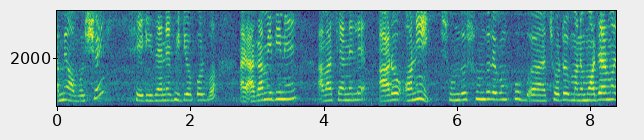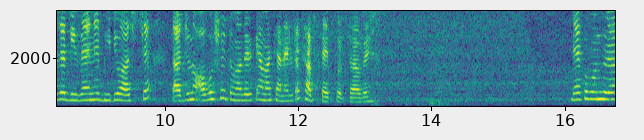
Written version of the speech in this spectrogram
আমি অবশ্যই সেই ডিজাইনের ভিডিও করব। আর আগামী দিনে আমার চ্যানেলে আরও অনেক সুন্দর সুন্দর এবং খুব ছোট মানে মজার মজার ডিজাইনের ভিডিও আসছে। তার জন্য অবশ্যই তোমাদেরকে আমার চ্যানেলটা সাবস্ক্রাইব করতে হবে। দেখো বন্ধুরা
